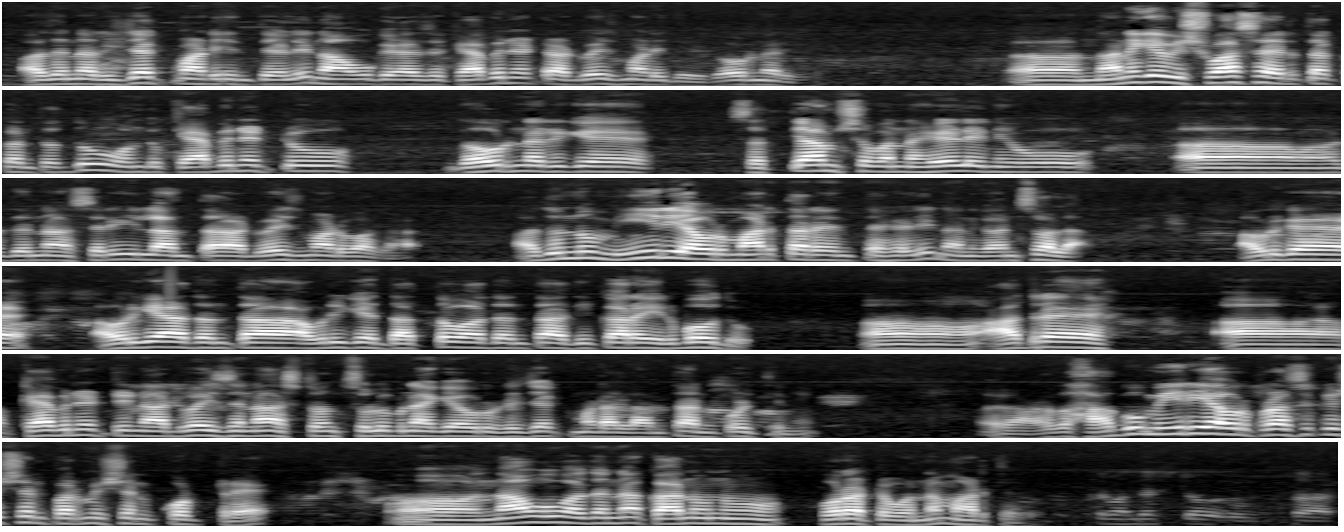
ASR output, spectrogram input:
ಅದನ್ನು ರಿಜೆಕ್ಟ್ ಮಾಡಿ ಅಂತೇಳಿ ನಾವು ಆ್ಯಸ್ ಎ ಕ್ಯಾಬಿನೆಟ್ ಅಡ್ವೈಸ್ ಮಾಡಿದ್ದೀವಿ ಗವರ್ನರಿಗೆ ನನಗೆ ವಿಶ್ವಾಸ ಇರತಕ್ಕಂಥದ್ದು ಒಂದು ಕ್ಯಾಬಿನೆಟ್ಟು ಗವರ್ನರಿಗೆ ಸತ್ಯಾಂಶವನ್ನು ಹೇಳಿ ನೀವು ಇದನ್ನು ಸರಿ ಇಲ್ಲ ಅಂತ ಅಡ್ವೈಸ್ ಮಾಡುವಾಗ ಅದನ್ನು ಮೀರಿ ಅವ್ರು ಮಾಡ್ತಾರೆ ಅಂತ ಹೇಳಿ ನನಗೆ ಅನಿಸೋಲ್ಲ. ಅವ್ರಿಗೆ ಅವ್ರಿಗೆ ಆದಂಥ ಅವರಿಗೆ ದತ್ತವಾದಂಥ ಅಧಿಕಾರ ಇರ್ಬೋದು. ಆದರೆ ಕ್ಯಾಬಿನೆಟ್ಟಿನ ಅಡ್ವೈಸನ್ನು ಅಷ್ಟೊಂದು ಸುಲಭನಾಗಿ ಅವರು ರಿಜೆಕ್ಟ್ ಮಾಡಲ್ಲ ಅಂತ ಅಂದ್ಕೊಳ್ತೀನಿ ಹಾಗೂ- ಮೀರಿ ಅವರು ಪ್ರಾಸಿಕ್ಯೂಷನ್ ಪರ್ಮಿಷನ್ ಕೊಟ್ಟರೆ ನಾವು ಅದನ್ನು ಕಾನೂನು ಹೋರಾಟವನ್ನು ಮಾಡ್ತೇವೆ. ಒಂದಷ್ಟು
